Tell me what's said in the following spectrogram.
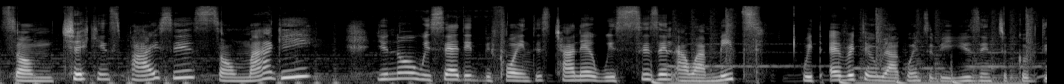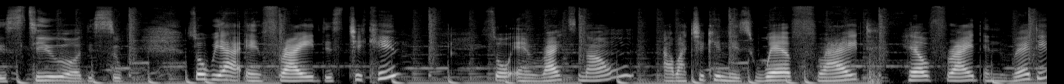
some chicken spices, some Maggi. You know, we said it before in this channel, we season our meat with everything we are going to be using to cook the stew or the soup. So we are in fry this chicken. So and right now our chicken is well fried, hell fried and ready.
